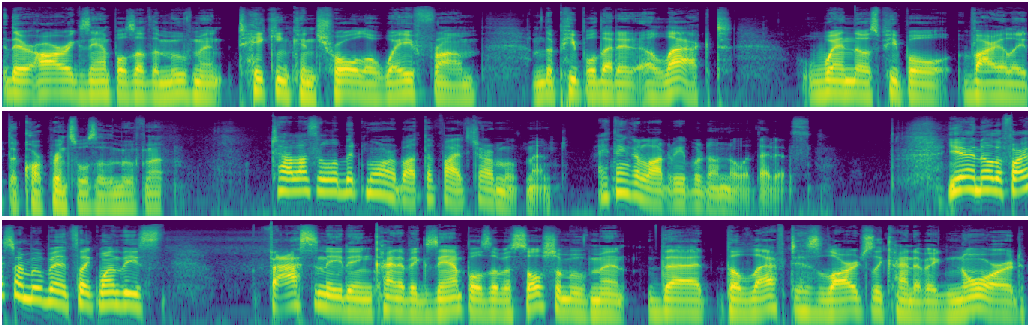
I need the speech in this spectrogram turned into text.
There are examples of the movement taking control away from the people that it elect when those people violate the core principles of the movement. Tell us a little bit more about the Five Star Movement. I think a lot of people don't know what that is. Yeah, no, the Five Star Movement, it's like one of these fascinating kind of examples of a social movement that the left has largely kind of ignored.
